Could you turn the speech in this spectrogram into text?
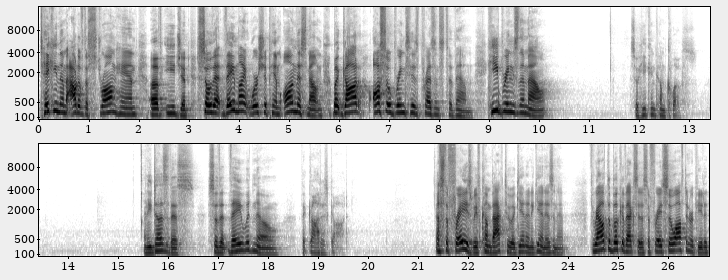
taking them out of the strong hand of Egypt so that they might worship him on this mountain, but God also brings his presence to them. He brings them out so he can come close. And he does this so that they would know that God is God. That's the phrase we've come back to again and again, isn't it? Throughout the book of Exodus, a phrase so often repeated,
